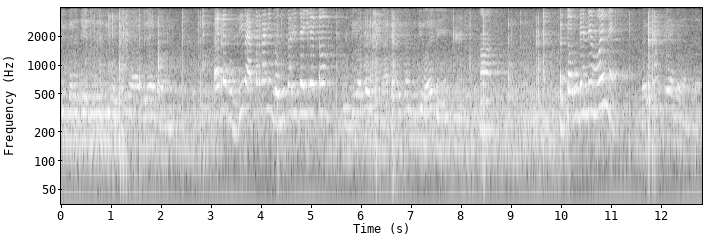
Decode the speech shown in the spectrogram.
શું કરે છે? શું કરે છે આ જોયા કરવાનું આપણે બુદ્ધિ વાપરવાની બંધ કરી દઈએ તો? બુદ્ધિ બુદ્ધિ હોય ને. હા. પણ તરુબેન ને હોય ને? દરેક જોયા કરવાનું બધા.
